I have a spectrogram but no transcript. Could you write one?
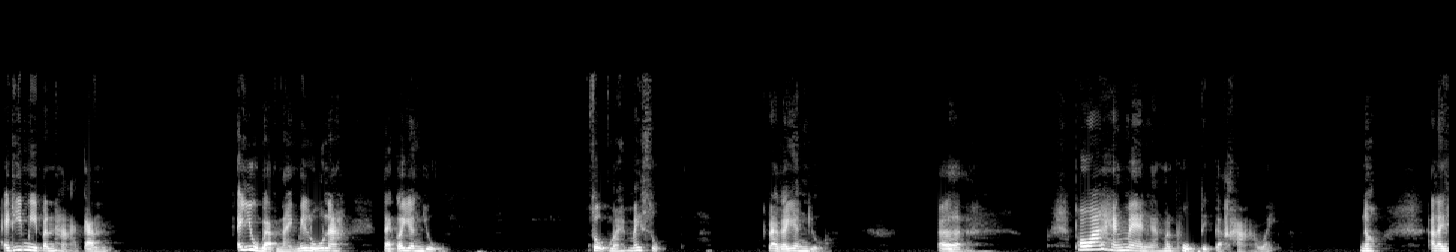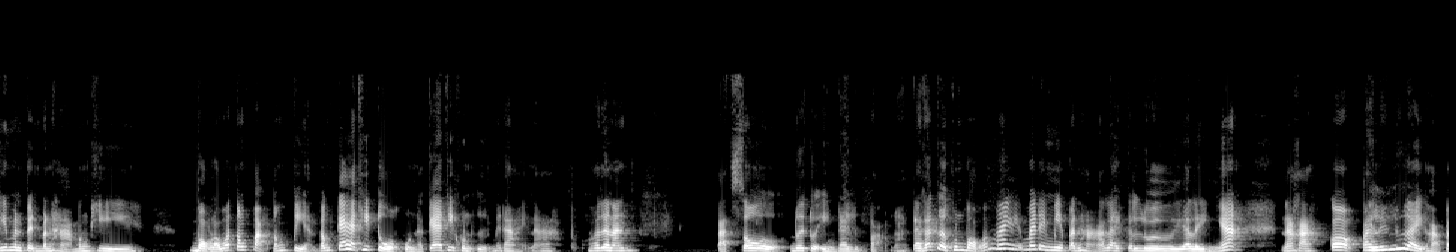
ไอ้ที่มีปัญหากัน ไอ้อยู่แบบไหนไม่รู้นะ แต่ก็ยังอยู่ สุขไหมไม่สุข แต่ก็ยังอยู่ เออ เพราะว่าแฮงแมนไงมันผูกติดกับขาไว้เนาะอะไรที่มันเป็นปัญหาบางที บอกแล้วว่าต้องปรับต้องเปลี่ยน ต้องแก้ที่ตัวคุณนะแก้ที่คนอื่นไม่ได้นะ เพราะฉะนั้น ตัดโซ่ด้วยตัวเองได้หรือเปล่านะแต่ถ้าเกิดคุณบอกว่าไม่ไม่ได้มีปัญหาอะไรกันเลยอะไรอย่างเงี้ยนะคะ ก็ไปเรื่อยๆค่ะ ไป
